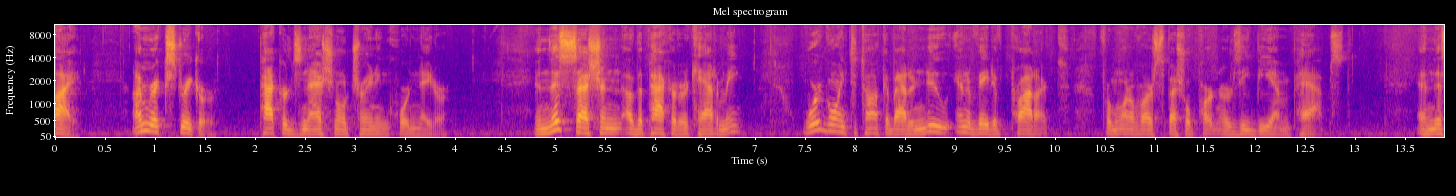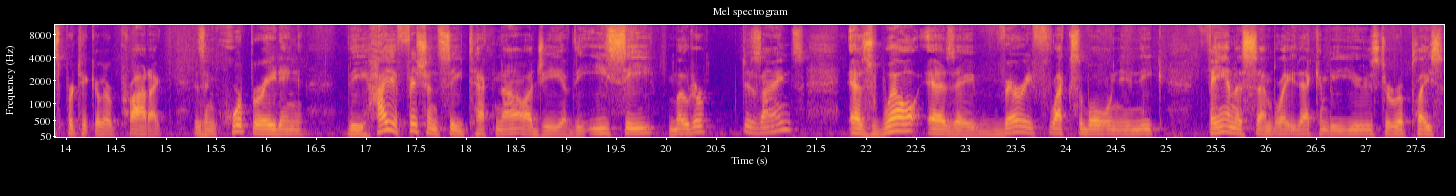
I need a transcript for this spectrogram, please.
Hi, I'm Rick Streacker, Packard's National Training Coordinator. In this session of the Packard Academy, we're going to talk about a new innovative product from one of our special partners, ebm-papst. And this particular product is incorporating the high efficiency technology of the EC motor designs, as well as a very flexible and unique fan assembly that can be used to replace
